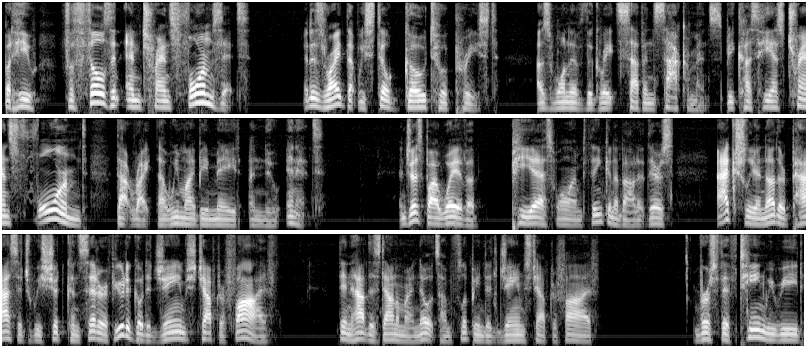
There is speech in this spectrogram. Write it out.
but he fulfills it and transforms it. It is right that we still go to a priest as one of the great seven sacraments because he has transformed that right that we might be made anew in it. And just by way of a PS while I'm thinking about it, there's actually another passage we should consider. If you were to go to James chapter 5, I didn't have this down in my notes. I'm flipping to James chapter 5. Verse 15, we read,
